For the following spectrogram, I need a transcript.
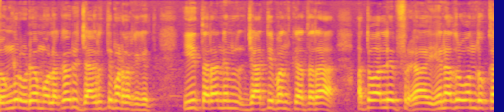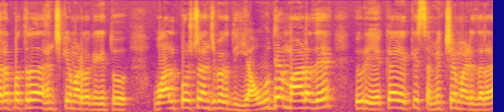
ಡೊಂಗರು ಹೊಡೆಯೋ ಮೂಲಕ ಇವ್ರಿಗೆ ಜಾಗೃತಿ ಮಾಡಬೇಕಾಗಿತ್ತು. ಈ ಥರ ನಿಮ್ಮ ಜಾತಿ ಬಂದು ಕೇಳ್ತಾರೆ? ಅಥವಾ ಅಲ್ಲಿ ಫ್ರ ಏನಾದರೂ ಒಂದು ಕರಪತ್ರ ಹಂಚಿಕೆ ಮಾಡಬೇಕಾಗಿತ್ತು? ವಾಲ್ ಪೋಸ್ಟರ್ ಹಂಚಬೇಕಾಗಿತ್ತು? ಯಾವುದೇ ಮಾಡದೆ ಇವರು ಏಕಾಏಕಿ ಸಮೀಕ್ಷೆ ಮಾಡಿದ್ದಾರೆ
